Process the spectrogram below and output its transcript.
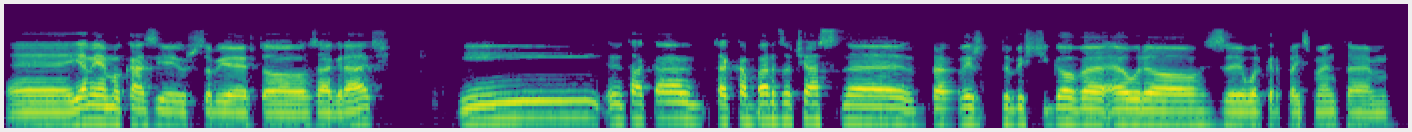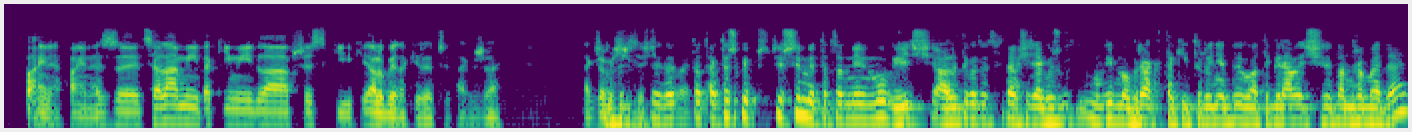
E, ja miałem okazję już sobie w to zagrać i taka, taka bardzo ciasne, prawie że wyścigowe euro z worker placementem. Fajne, fajne, z celami takimi dla wszystkich. Ja lubię takie rzeczy, także. Także myślę, coś to, to tak troszkę przyspieszymy to, co miałem mówić, ale tylko to spytam się, jak już mówimy o grach takich, które nie było, a ty grałeś w Andromedę?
